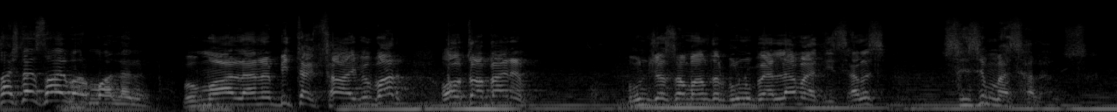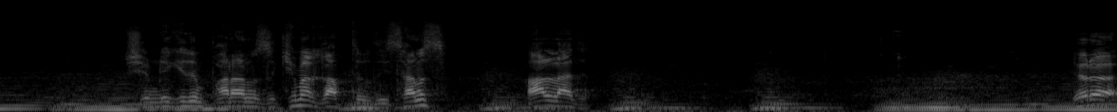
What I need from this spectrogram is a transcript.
Kaç tane sahibi var mahallenin? Bu mahallenin bir tek sahibi var, o da benim. Bunca zamandır bunu bellemediyseniz sizin meseleniz. Şimdi gidin paranızı kime kaptırdıysanız halledin. Yürü.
